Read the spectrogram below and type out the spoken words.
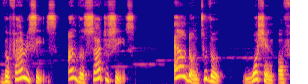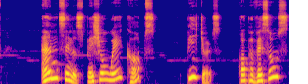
the Pharisees and the Sadducees held on to the washing of hands in a special way, cups, pitchers, copper vessels,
